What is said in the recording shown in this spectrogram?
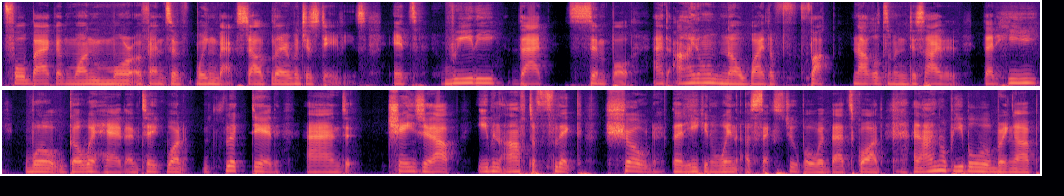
fullback, and one more offensive wingback style player, which is Davies. It's really that simple. And I don't know why the fuck Nagelsmann decided that he will go ahead and take what Flick did and change it up even after Flick showed that he can win a sextuple with that squad. And I know people will bring up,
